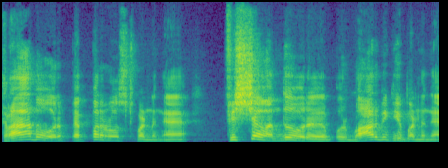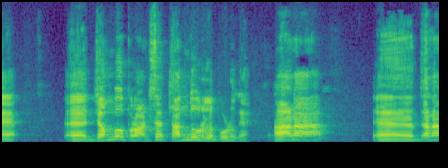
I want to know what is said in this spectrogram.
கிராப ஒரு பெப்பர் ரோஸ்ட் பண்ணுங்க. ஃபிஷ்ஷை வந்து ஒரு ஒரு பார்பிக்யூ பண்ணுங்க. ஜம்போ ப்ரான்ஸை தந்தூர்ல போடுங்க. ஆனா அஹ், தனா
